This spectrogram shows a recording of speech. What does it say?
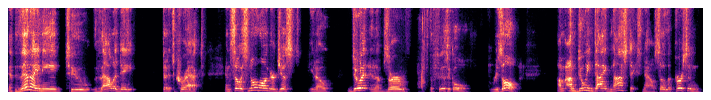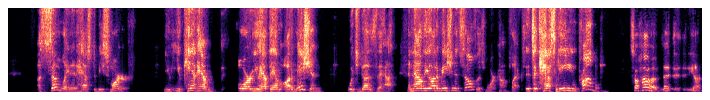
And then I need to validate that it's correct. And so it's no longer just, you know, do it and observe the physical result. I'm, I'm doing diagnostics now. So the person assembling it has to be smarter. You, you can't have, or you have to have automation, which does that. And now the automation itself is more complex. It's a cascading problem. So how, uh, you know,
